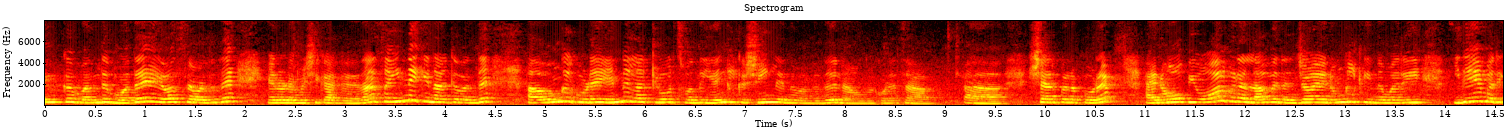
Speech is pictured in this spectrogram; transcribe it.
எனக்கு வந்து முதல் யோசனை வந்தது என்னோட மிஷிகாக்கு தான். ஸோ இன்றைக்கி நாங்கள் வந்து உங்கள் கூட என்னெல்லாம் க்ளோத்ஸ் வந்து எங்களுக்கு ஷீன்லேருந்து வந்தது நான் உங்கள் கூட சா ஷேர் பண்ண போகிறேன் அண்ட் ஹோப் யூ ஆல் கூட லவ் அண்ட் என்ஜாய் அண்ட் உங்களுக்கு இந்த மாதிரி இதே மாதிரி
